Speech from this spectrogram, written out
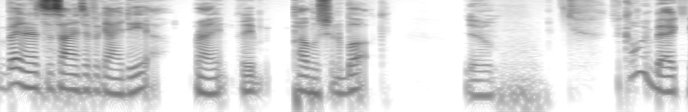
but it's a scientific idea right they published in a book Yeah. So coming back,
